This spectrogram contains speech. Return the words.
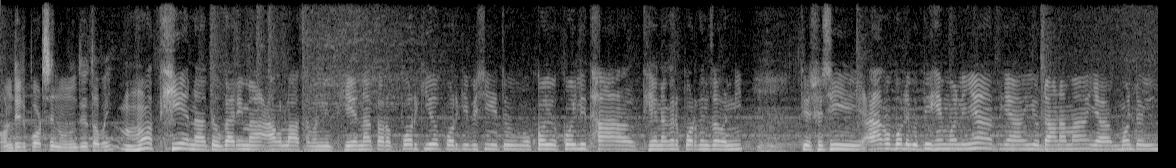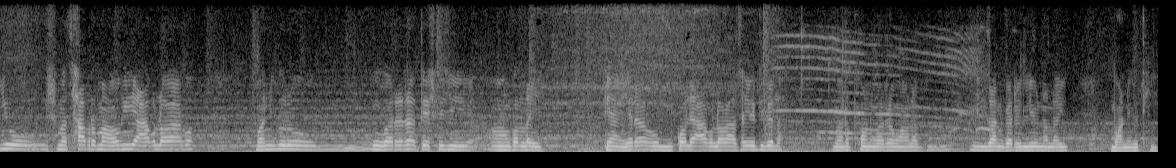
हन्ड्रेड पर्सेन्ट हुनुहुन्थ्यो तपाईँ? म थिएन त्यो गाडीमा आगो लाग्छ भन्ने थिएन तर पर्कियो पर्किएपछि त्यो कोही कोहीले थाहा थिएन कि पर्किन्छ भन्ने। त्यसपछि आगो बलेको देखेँ मैले यहाँ यहाँ यो डाँडामा या मैले यो उसमा छाप्रोमा हो कि आगो लगाएको भन्ने कुरो उ गरेर त्यसपछि अङ्कललाई त्यहाँ हेर कसले आगो लगाएको छ यति बेला भनेर फोन गरेर उहाँलाई जानकारी लिनलाई भनेको थिएँ।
